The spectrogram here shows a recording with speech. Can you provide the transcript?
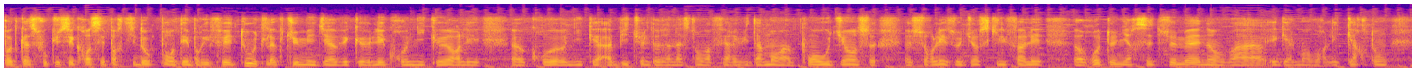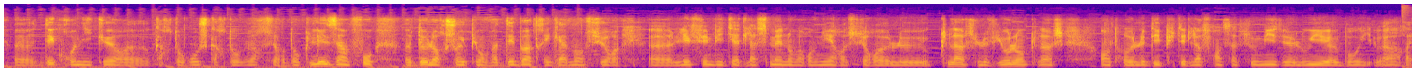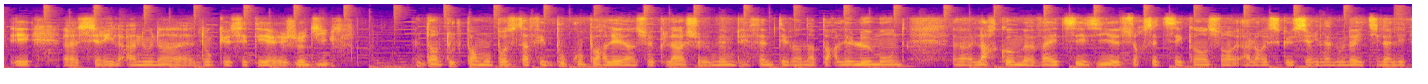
podcast Focus Écran, c'est parti donc pour débriefer toute l'actu média avec euh, les chroniqueurs, les euh, chroniques habituelles. Dans un instant, on va faire évidemment un point audience euh, sur les audiences qu'il fallait retenir cette semaine. On va également avoir les cartons des chroniqueurs, carton rouge, carton vert sur donc les infos de leur choix. Et puis on va débattre également sur l'effet média de la semaine. On va revenir sur le clash, le violent clash entre le député de la France Insoumise, Louis Brouillard, et Cyril Hanouna. Donc euh, c'était euh, jeudi dans tout par mon poste, ça fait beaucoup parler hein, ce clash. Même BFM TV en a parlé. Le Monde, euh, l'Arcom va être saisi sur cette séquence. Alors est-ce que Cyril Hanouna est-il allé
